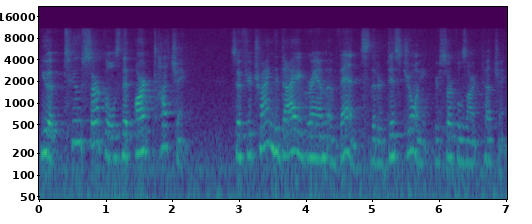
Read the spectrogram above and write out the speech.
You have two circles that aren't touching. So if you're trying to diagram events that are disjoint, your circles aren't touching.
